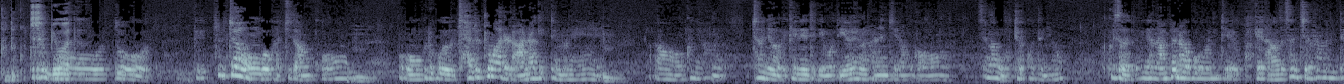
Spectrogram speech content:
근데 그 그리고 또 이렇게 출장 온것 같지도 않고, 음, 어, 그리고 자주 통화를 안 하기 때문에, 음. 어, 그냥 전혀 걔네들이 어디 여행을 가는지 이런 거 생각 못 했거든요. 그래서 그냥 남편하고 이제 밖에 나가서 산책을 하는데,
